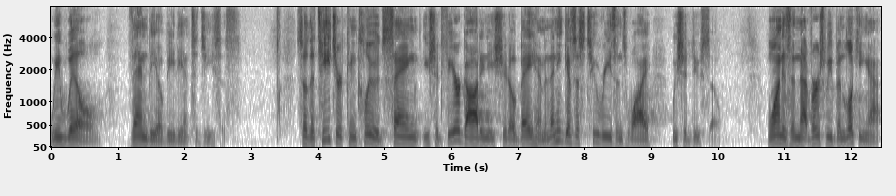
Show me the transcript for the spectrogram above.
we will then be obedient to Jesus. So the teacher concludes saying, You should fear God and you should obey him. And then he gives us two reasons why we should do so. One is in that verse we've been looking at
